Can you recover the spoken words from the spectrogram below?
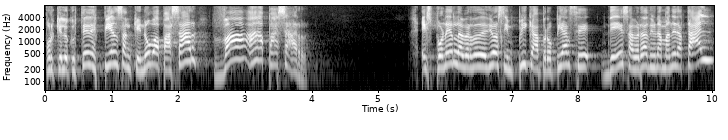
Porque lo que ustedes piensan que no va a pasar, va a pasar. Exponer la verdad de Dios implica apropiarse de esa verdad de una manera tal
